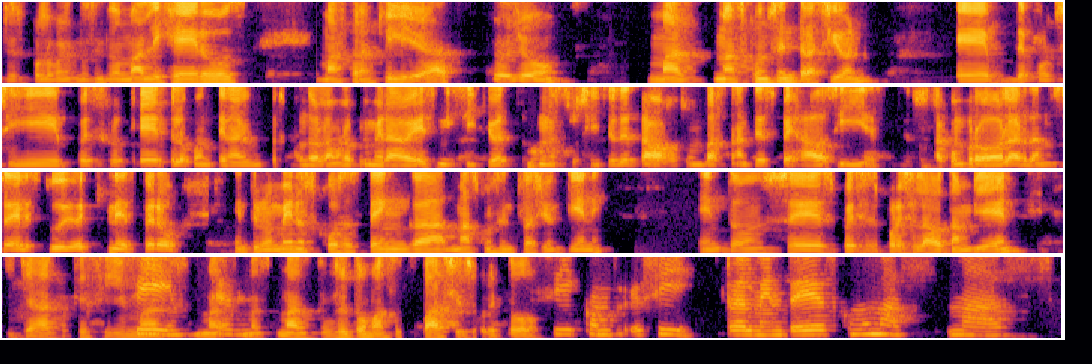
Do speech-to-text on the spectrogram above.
pues, por lo menos nos sentimos más ligeros, más tranquilidad, creo yo, más, más concentración. Eh, de por sí, pues creo que te lo conté en algo, pues cuando hablamos la primera vez, mi sitio, nuestros sitios de trabajo son bastante despejados y eso está comprobado, la verdad, no sé el estudio de quién es, pero entre uno menos cosas tenga, más concentración tiene. Entonces, pues es por ese lado también. Y ya creo que sí, más, más, más, más, más espacio sobre todo. Sí, sí, realmente es como más, más,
